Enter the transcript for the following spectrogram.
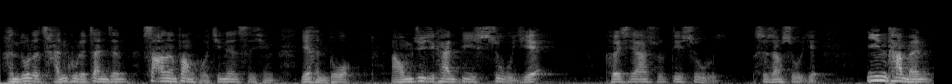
很多的残酷的战争、杀人放火，今天的事情也很多啊。我们继续看第十五节，《何西阿书》第十五十章十五节，因他们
